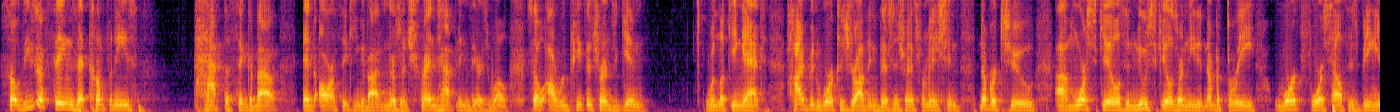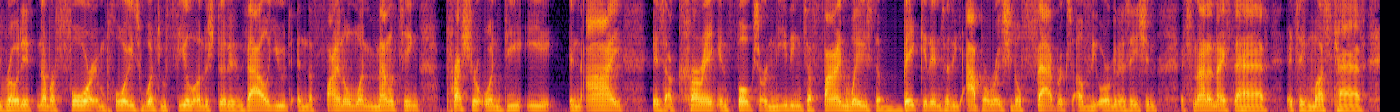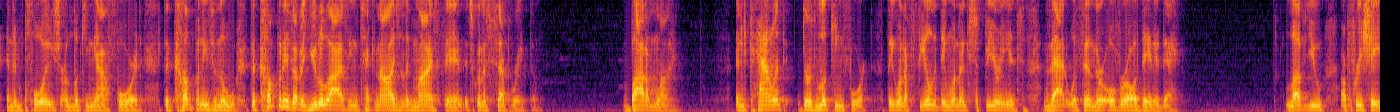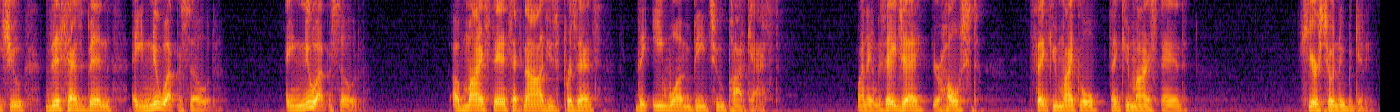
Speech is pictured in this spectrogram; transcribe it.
So these are things that companies have to think about and are thinking about, and there's a trend happening there as well. So I'll repeat the trends again. We're looking at hybrid work is driving business transformation. Number two, uh, more skills and new skills are needed. Number three, workforce health is being eroded. Number four, employees want to feel understood and valued. And the final one, mounting pressure on DE and I is occurring, and folks are needing to find ways to bake it into the operational fabrics of the organization. It's not a nice to have, it's a must have, and employees are looking out for it. The companies and the the companies that are utilizing technology like Mindstand, it's going to separate them. Bottom line. And talent, they're looking for it. They want to feel it, they want to experience that within their overall day to day. Love you, appreciate you. This has been a new episode, a new episode of Mindstand Technologies presents the E1B2 podcast. My name is AJ, your host. Thank you, Michael. Thank you, Mindstand. Here's to a new beginning.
